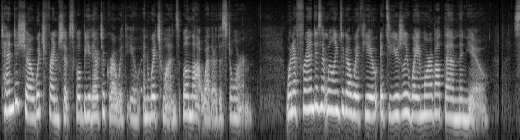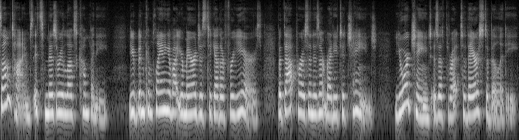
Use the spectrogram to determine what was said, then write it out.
tend to show which friendships will be there to grow with you and which ones will not weather the storm. When a friend isn't willing to go with you, it's usually way more about them than you. Sometimes it's misery loves company. You've been complaining about your marriages together for years, but that person isn't ready to change. Your change is a threat to their stability.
